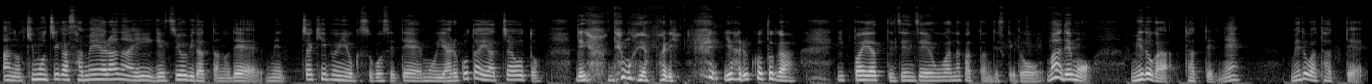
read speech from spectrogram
あの気持ちが冷めやらない月曜日だったのでめっちゃ気分よく過ごせてもうやることはやっちゃおうと。で でもやっぱりやることがいっぱいあって全然終わらなかったんですけどまあでも目処が立ってるね。目処が立って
